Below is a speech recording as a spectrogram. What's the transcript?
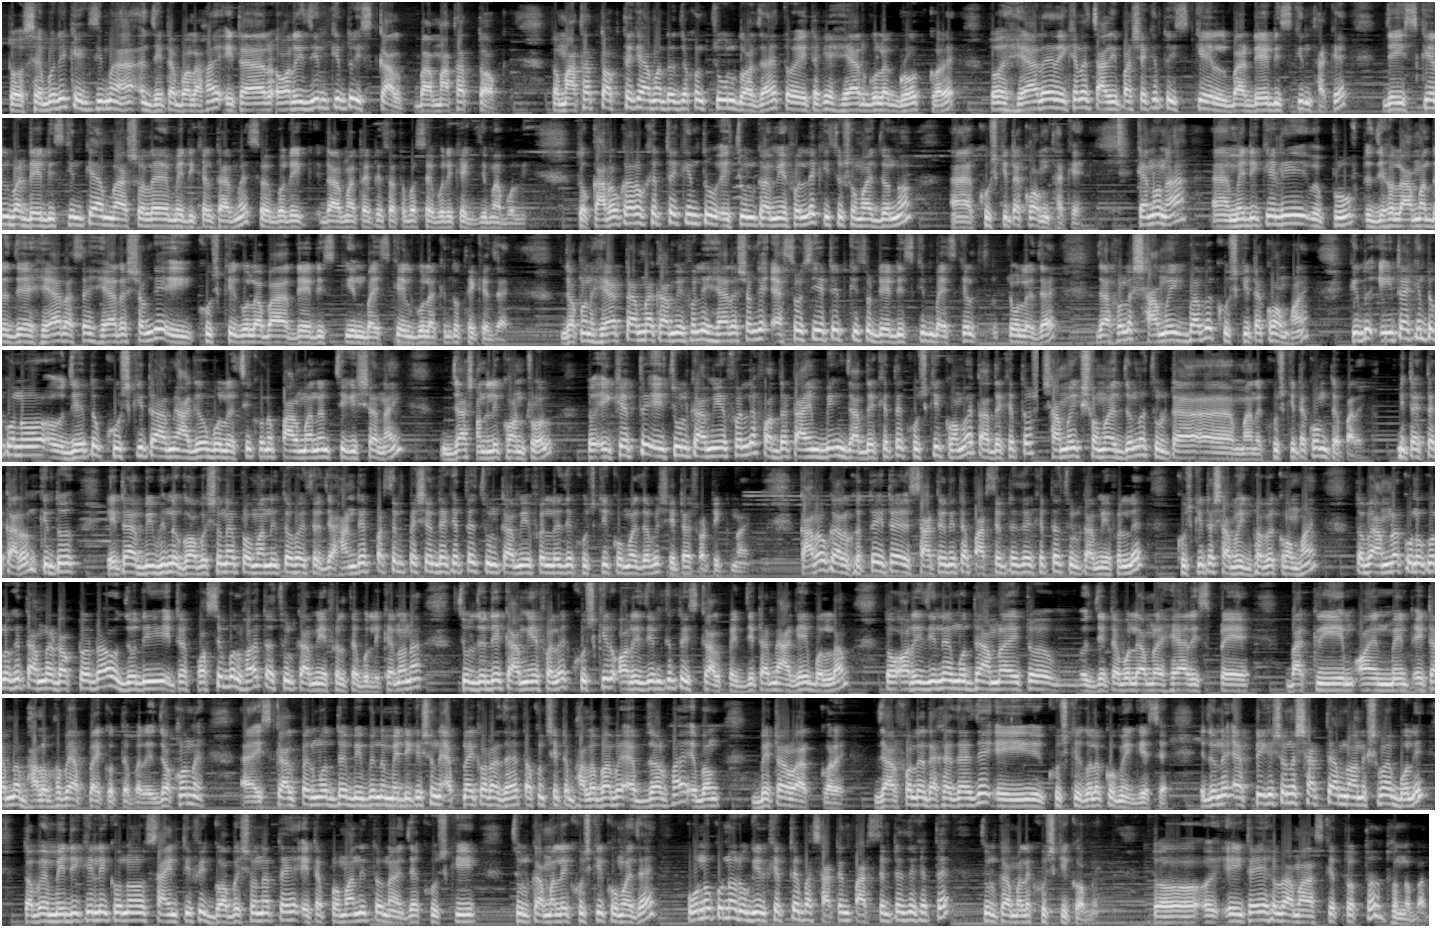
তো সেবরিক এক্সিমা যেটা বলা হয়, এটার অরিজিন কিন্তু স্কাল্প বা মাথার ত্বক। তো মাথার ত্বক থেকে আমাদের যখন চুল গজায়, তো এটাকে হেয়ারগুলো গ্রোথ করে। তো হেয়ারের এখানে চারিপাশে কিন্তু স্কেল বা ডেড স্কিন থাকে। যে স্কেল বা ডেড স্কিনকে আমরা আসলে মেডিকেল টার্মে সেবরিক ডার্মাটাইটিস অথবা সেবরিক এক্সিমা বলি। তো কারও কারও ক্ষেত্রে কিন্তু এই চুল কামিয়ে ফেললে কিছু সময়ের জন্য খুশকিটা কম থাকে। কেননা মেডিকেলি প্রুফড যে হলো আমাদের যে হেয়ার আছে হেয়ারের সঙ্গে এই খুশকিগুলা বা ডেড স্কিন বা স্কেলগুলা কিন্তু থেকে যায়। যখন হেয়ারটা আমরা কামিয়ে ফেলি হেয়ারের সঙ্গে অ্যাসোসিয়েটেড কিছু ডেড স্কিন বা স্কেল চলে যায়, যার ফলে সাময়িকভাবে খুশকিটা কম হয়। কিন্তু এইটা কিন্তু কোনো, যেহেতু খুশকিটা আমি আগেও বলেছি, কোনো পার্মানেন্ট চিকিৎসা নাই জাস্ট অনলি কন্ট্রোল তো এই ক্ষেত্রে এই চুল কামিয়ে ফেললে ফর দ্য টাইম বিং যাদের ক্ষেত্রে খুশকি কমে, তাদের ক্ষেত্রে সাময়িক সময়ের জন্য চুলটা মানে খুশকিটা কমতে পারে। এটা একটা কারণ, কিন্তু এটা বিভিন্ন গবেষণায় প্রমাণিত হয়েছে যে হান্ড্রেড পার্সেন্ট পেশেন্টের ক্ষেত্রে চুল কামিয়ে ফেললে যে খুশকি কমে যাবে সেটা সঠিক নয়। কারও কারও ক্ষেত্রে এটা সার্টেন এটা পার্সেন্টেজের ক্ষেত্রে চুল কামিয়ে ফেললে খুশকিটা সাময়িকভাবে কম হয়। তবে আমরা কোনো কোনো ক্ষেত্রে আমরা ডক্টররাও যদি এটা পসিবল হয়, তা চুল কামিয়ে ফেলতে বলি। কেননা চুল যদি কামিয়ে ফেলে, খুশকির অরিজিন কিন্তু স্কাল্পের যেটা আমি আগেই বললাম। তো অরিজিনের মধ্যে আমরা একটু, যেটা বলে আমরা হেয়ার স্প্রে বা ক্রিম অয়েনমেন্ট এটা আমরা ভালোভাবে অ্যাপ্লাই করতে পারি। যখন স্কাল্পের মধ্যে বিভিন্ন মেডিকেশন অ্যাপ্লাই করা যায়, তখন সেটা ভালোভাবে অ্যাবজর্ব হয় এবং বেটার ওয়ার্ক করে। যার ফলে দেখা যায় যে এই খুশকিগুলো কমে গিয়েছে। এই জন্য অ্যাপ্লিকেশনের স্বার্থে আমরা অনেক সময় বলি, তবে মেডিকেলি কোনো সায়েন্টিফিক গবেষণাতে এটা প্রমাণিত নয় যে খুশকি চুল কামালে খুশকি কমে যায়। কোনো কোনো রোগীর ক্ষেত্রে বা সার্টেন পার্সেন্টেজের ক্ষেত্রে চুল কামালে খুশকি কমে। তো এইটাই হলো আমার আজকের তথ্য। ধন্যবাদ।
